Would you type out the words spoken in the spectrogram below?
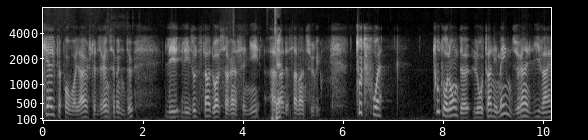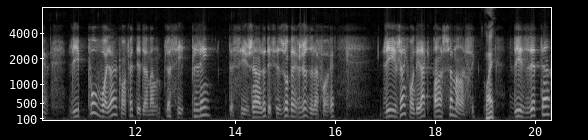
Quelques pourvoyeurs, je te dirais une semaine ou deux, les, les auditeurs doivent se renseigner avant de s'aventurer. Toutefois, tout au long de l'automne et même durant l'hiver, les pourvoyeurs qui ont fait des demandes, puis là, c'est plein de ces gens-là, de ces aubergistes de la forêt, les gens qui ont des lacs ensemencés, Ouais. des étangs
